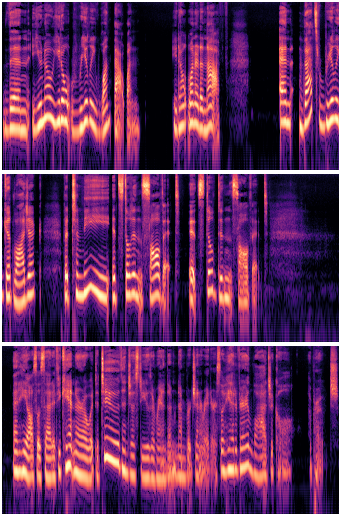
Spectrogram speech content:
then you know you don't really want that one. You don't want it enough. And that's really good logic. But to me, it still didn't solve it. It still didn't solve it. And he also said, if you can't narrow it to two, then just use a random number generator. So he had a very logical approach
